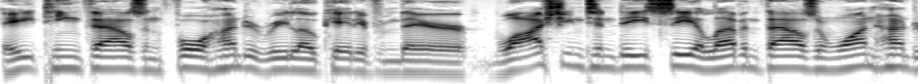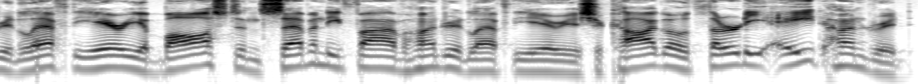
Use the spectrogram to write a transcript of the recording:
18,400 relocated from there. Washington, D.C., 11,100 left the area. Boston, 7,500 left the area. Chicago, 3,800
